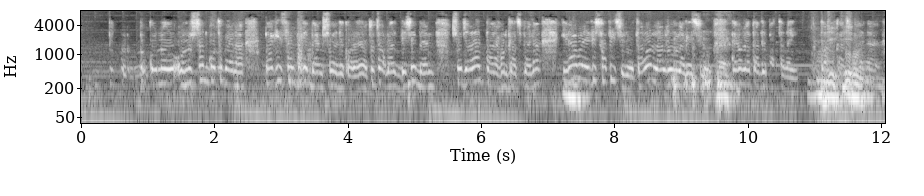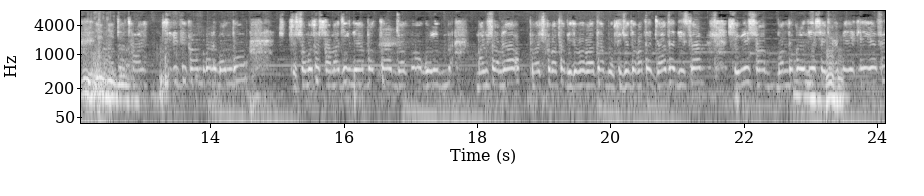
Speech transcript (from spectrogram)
কোনো অনুষ্ঠান করতে পারে না। পাকিস্তান থেকে ব্যান্ড এনে করায়। অথচ আমাদের দেশে ব্যান্ড শো যারা তারা এখন কাজ পায় না। এরা আবার এদের সাথেই ছিল। তারাও লাল রং লাগাইছিল। এখন আর তাদের পাত্তা নাই। বন্ধ। সমস্ত সামাজিক নিরাপত্তার যত গরিব মানুষ আমরা বয়স্ক ভাতা বিধবা ভাতা মুক্তিযোদ্ধা ভাতা যা যা দিয়েছিলাম সেগুলি সব বন্ধ করে দিয়ে সেটাকে মেরে খেয়ে গেছে।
